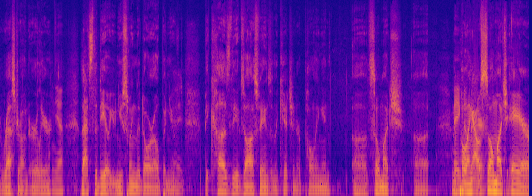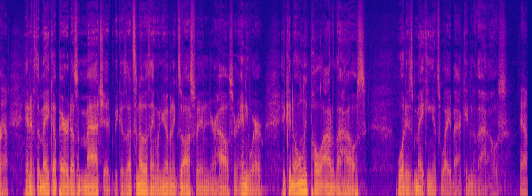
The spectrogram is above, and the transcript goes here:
a restaurant earlier. Yeah. That's the deal. When you swing the door open, you Right. because the exhaust fans in the kitchen are pulling in uh, so much, uh, pulling air. out so much air, Yeah. and if the makeup air doesn't match it, because that's another thing. When you have an exhaust fan in your house or anywhere, it can only pull out of the house what is making its way back into the house. Yeah.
